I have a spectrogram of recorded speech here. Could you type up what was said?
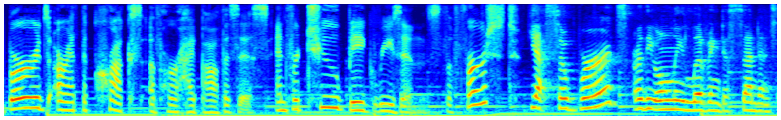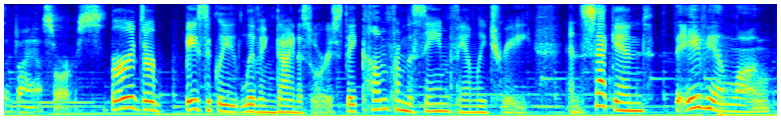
Birds are at the crux of her hypothesis, and for two big reasons. The first Yes, so birds are the only living descendants of dinosaurs. Birds are basically living dinosaurs, they come from the same family tree. And second, the avian lung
